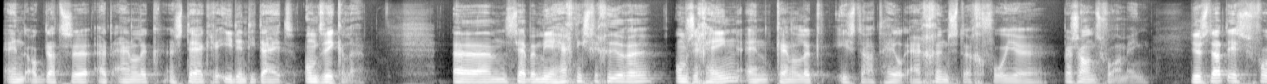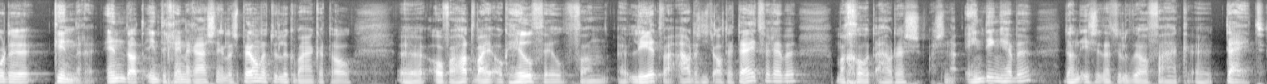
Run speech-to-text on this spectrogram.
En ook dat ze uiteindelijk een sterkere identiteit ontwikkelen. Ehm, ze hebben meer hechtingsfiguren om zich heen en kennelijk is dat heel erg gunstig voor je persoonsvorming. Dus dat is voor de kinderen. En dat intergenerationele spel natuurlijk, waar ik het al uh, over had, waar je ook heel veel van uh, leert, waar ouders niet altijd tijd voor hebben. Maar grootouders, als ze nou één ding hebben, dan is het natuurlijk wel vaak uh, tijd.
